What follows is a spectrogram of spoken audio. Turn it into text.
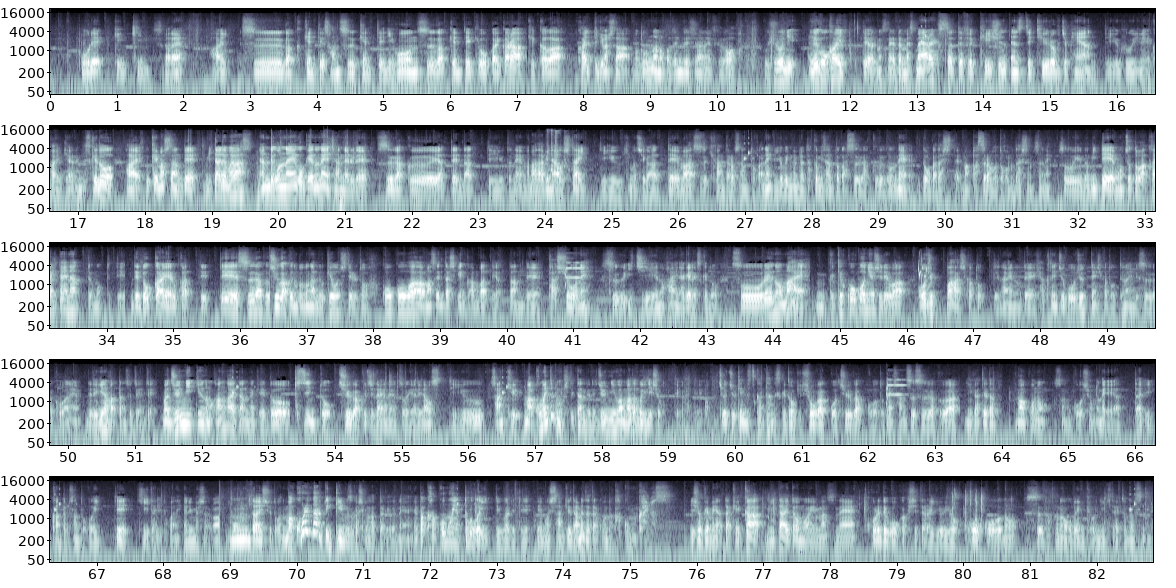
俺、現金ですかね。はい。数学検定、算数検定、日本数学検定協会から結果が返ってきました。もうどんなのか全然知らないですけど、後ろに英語書いてありますね。The Mathematics Certification Institute of Japan っていう風にね、書いてあるんですけど、はい、受けましたんで、見たいと思います。なんでこんな英語系のね、チャンネルで数学やってんだってていうとね、まあ学び直したいっていう気持ちがあって、まあ鈴木貫太郎さんとかね、呼びのりの匠さんとか数学のね、動画出して、まあパスラボとかも出してますよね。そういうの見て、もうちょっと分かりたいなって思ってて。で、どっからやるかって言って、数学、中学の部分が抜け落ちてると。高校は、まあセンター試験頑張ってやったんで、多少ね、すぐ 1A の範囲だけですけど、それの前、結局高校入試では50%しか取ってないので、100点中50点しか取ってないんで、数学はね。で、できなかったんですよ、全然。まあ、順にっていうのも考えたんだけど、きちんと中学時代のやつをやり直すっていう3級。まあ、コメントにも来てたんでね、順にはまだ無理でしょって言われて、一応受験で使ったんですけど、小学校、中学校とね、算数、数学が苦手だ。まあ、この参考書もね、やったり、カンタロさんとこ行って、聞いたりとかね、やりましたが、問題集とかね、まあ、これになると一気に難しくなったけどね、やっぱ過去問やった方がいいって言われて、もし3級ダメだったら今度は過去問買います。一生懸命やった結果、見たいと思いますね。これで合格してたらいよいよ高校の数学のお勉強に行きたいと思いますんで。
